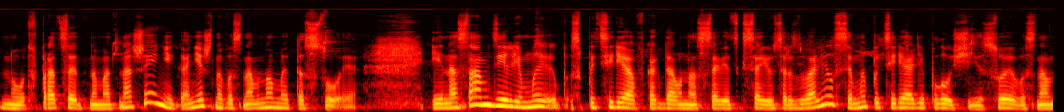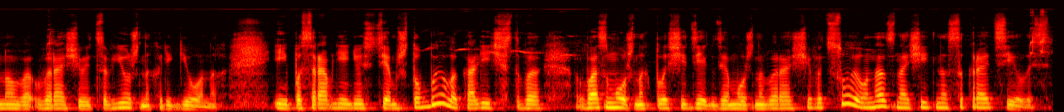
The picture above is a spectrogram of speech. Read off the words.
но вот в процентном отношении, конечно, в основном это соя. И на самом деле мы, потеряв, когда у нас Советский Союз развалился, мы потеряли площади. Соя в основном выращивается в южных регионах. И по сравнению с тем, что было, количество возможных площадей, где можно выращивать сою, у нас значительно сократилось.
